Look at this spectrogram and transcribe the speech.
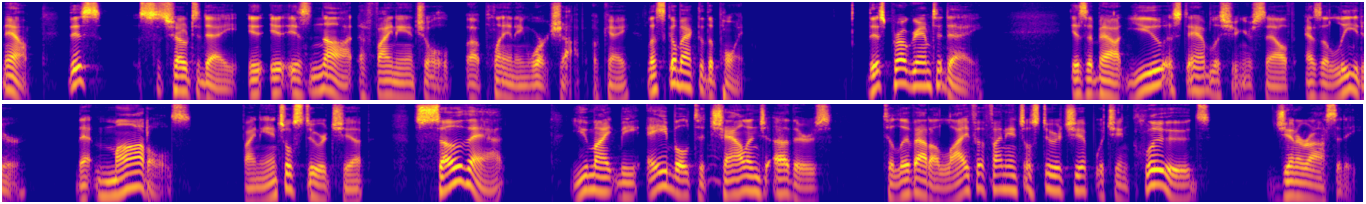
Now, this show today is not a financial uh, planning workshop, okay? Let's go back to the point. This program today is about you establishing yourself as a leader that models financial stewardship so that you might be able to challenge others to live out a life of financial stewardship, which includes generosity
